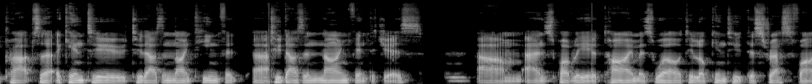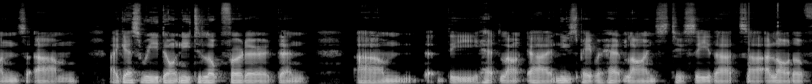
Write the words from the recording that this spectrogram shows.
perhaps uh, akin to 2019, uh, 2009 vintages. Mm. Um, and it's probably a time as well to look into distress funds. Um, I guess we don't need to look further than um, the headline uh, newspaper headlines to see that uh, a lot of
